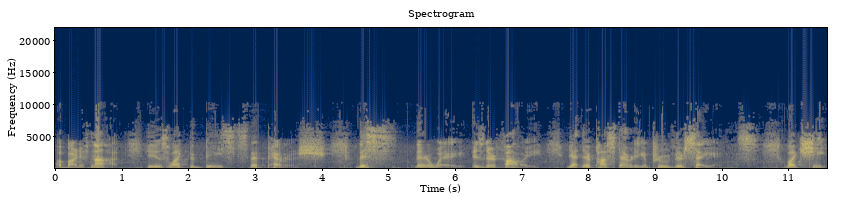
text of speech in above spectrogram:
abideth not. He is like the beasts that perish. This their way is their folly, yet their posterity approve their sayings. Like sheep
